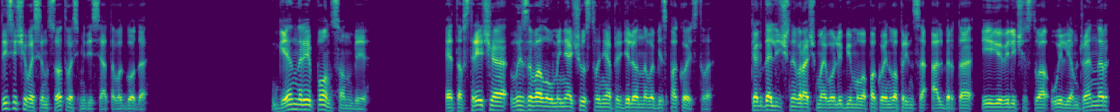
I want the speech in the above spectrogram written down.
1880 года. Генри Понсонби Эта встреча вызывала у меня чувство неопределенного беспокойства. Когда личный врач моего любимого покойного принца Альберта и ее величество Уильям Дженнер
